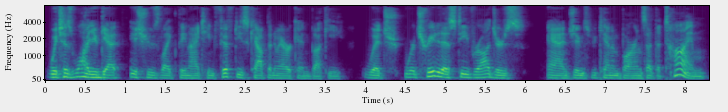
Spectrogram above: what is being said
Which is why you get issues like the 1950s Captain America and Bucky, which were treated as Steve Rogers and James Buchanan Barnes at the time,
